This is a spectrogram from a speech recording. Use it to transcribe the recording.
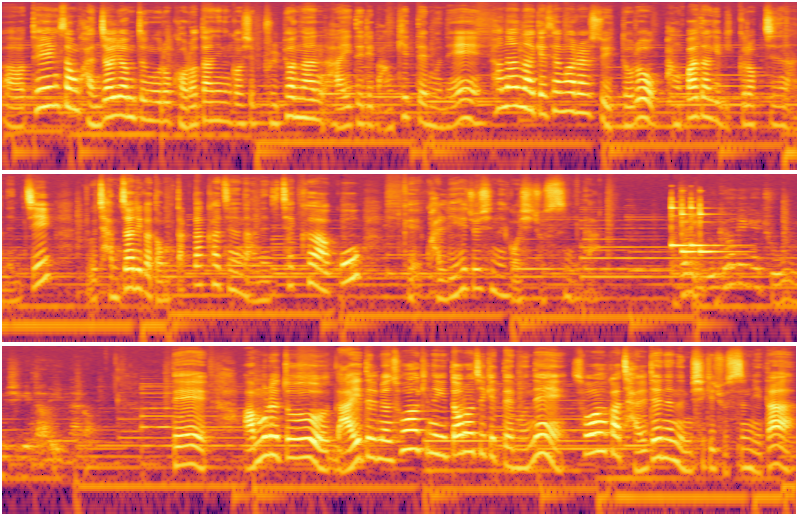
어, 퇴행성 관절염 등으로 걸어 다니는 것이 불편한 아이들이 많기 때문에 편안하게 생활할 수 있도록 방바닥이 미끄럽지는 않은지 그리고 잠자리가 너무 딱딱하지는 않은지 체크하고 이렇게 관리해 주시는 것이 좋습니다. 원장님 요견에게 좋은 음식이 따로 있나요? 네, 아무래도 나이 들면 소화 기능이 떨어지기 때문에 소화가 잘 되는 음식이 좋습니다.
